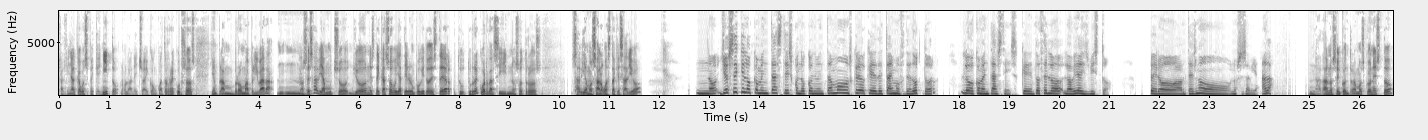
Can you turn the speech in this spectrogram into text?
que al fin y al cabo es pequeñito, ¿no? Lo han hecho ahí con cuatro recursos y en plan broma privada. No se sabía mucho. Yo en este caso voy a tirar un poquito de Esther. ¿Tú, ¿Tú recuerdas si nosotros sabíamos algo hasta que salió? No, yo sé que lo comentasteis cuando comentamos, creo que The Time of the Doctor, lo comentasteis, que entonces lo, lo habíais visto pero antes no, no se sabía nada. Nada, nos encontramos con esto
